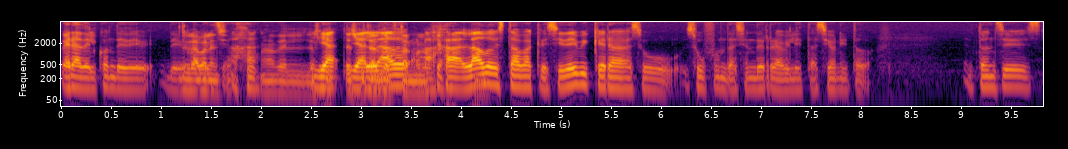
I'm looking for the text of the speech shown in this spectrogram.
era del conde de, de, De la Valencia. Ajá. Ah, del y, a- hospi- y al lado, ajá, al lado estaba Crecí David, que era su, su fundación de rehabilitación y todo. Entonces,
